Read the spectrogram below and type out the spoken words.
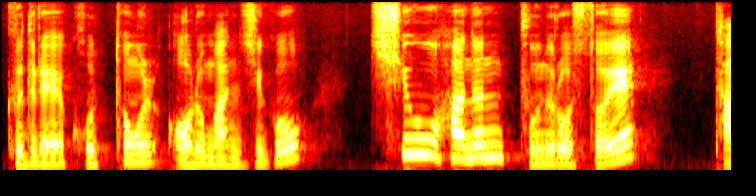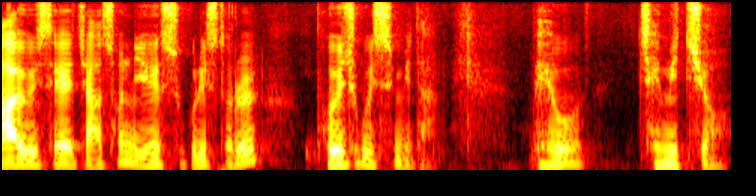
그들의 고통을 어루만지고 치유하는 분으로서의 다윗의 자손 예수 그리스도를 보여주고 있습니다. 매우 재밌죠.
